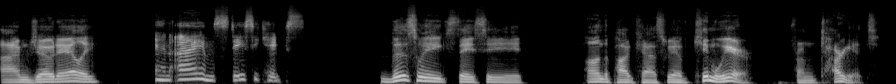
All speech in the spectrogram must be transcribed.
I'm Joe Daly. And I am Stacy Cakes. This week, Stacy, on the podcast, we have Kim Wier from Target.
